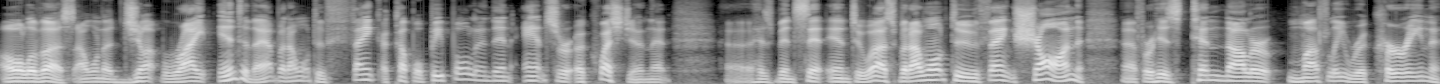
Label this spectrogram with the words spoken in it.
all of us. I want to jump right into that, but I want to thank a couple people and then answer a question that uh, has been sent in to us. But I want to thank Sean uh, for his $10 monthly recurring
